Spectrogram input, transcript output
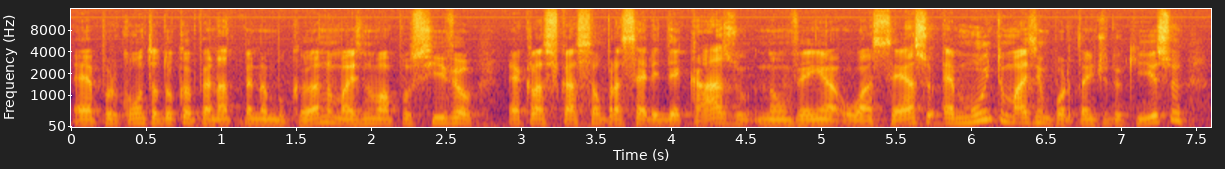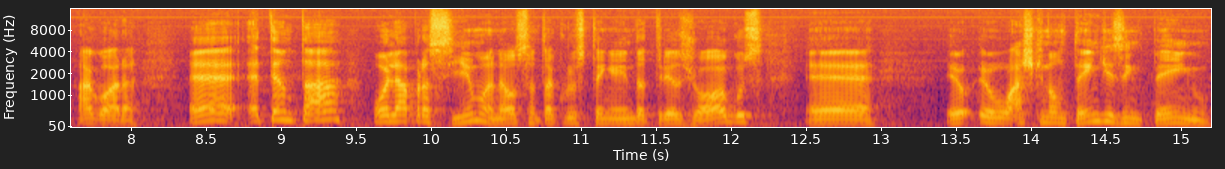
é, por conta do Campeonato Pernambucano, mas numa possível é, classificação para a Série D, caso não venha o acesso. É muito mais importante do que isso. Agora, é, é tentar olhar para cima. Né? O Santa Cruz tem ainda três jogos. É, eu, eu acho que não tem desempenho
